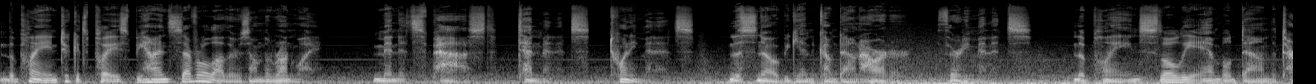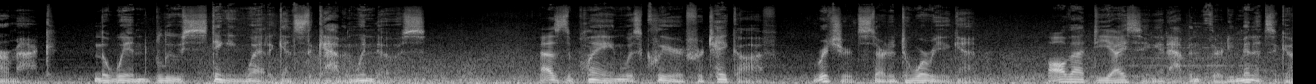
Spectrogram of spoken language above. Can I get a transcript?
The plane took its place behind several others on the runway. Minutes passed 10 minutes, 20 minutes. The snow began to come down harder 30 minutes. The plane slowly ambled down the tarmac. The wind blew stinging wet against the cabin windows. As the plane was cleared for takeoff, Richard started to worry again. All that de icing had happened 30 minutes ago.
